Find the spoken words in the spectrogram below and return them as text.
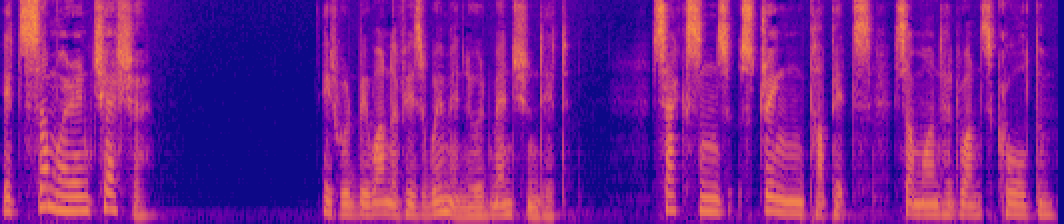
It's somewhere in Cheshire. It would be one of his women who had mentioned it. Saxon's string puppets, someone had once called them.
